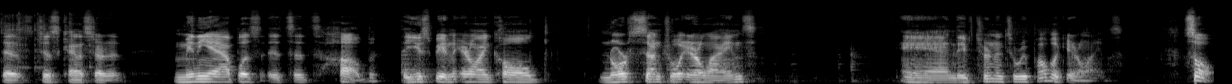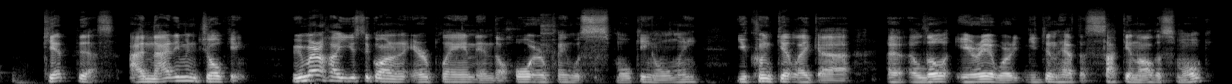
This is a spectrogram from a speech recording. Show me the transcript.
that's just kind of started. Minneapolis, it's its hub. There used to be an airline called North Central Airlines, and they've turned into Republic Airlines. So get this. I'm not even joking. Remember how you used to go on an airplane and the whole airplane was smoking only? You couldn't get like a, a, a little area where you didn't have to suck in all the smoke.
